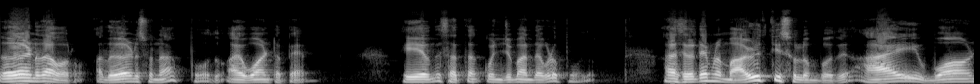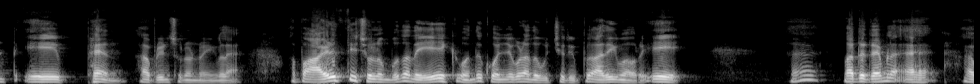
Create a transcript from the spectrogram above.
e ஏன்னு தான் வரும். அது e ஏன்னு சொன்னால் போதும். ஐ வாண்ட் அ பென் ஏ வந்து சத்தம் கொஞ்சமாக இருந்தால் கூட போதும். ஆனால் சில டைம் நம்ம அழுத்தி சொல்லும்போது ஐ வாண்ட் ஏ பென் அப்படின்னு சொல்லணும் வைங்களேன். அப்போ அழுத்தி சொல்லும்போது அந்த ஏக்கு வந்து கொஞ்சம் கூட அந்த உச்சரிப்பு அதிகமாக வரும். ஏ மற்ற டைமில் ஐ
